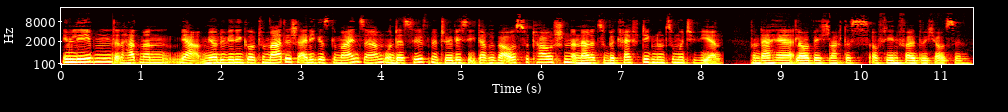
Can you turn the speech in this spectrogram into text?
im Leben, dann hat man ja mehr oder weniger automatisch einiges gemeinsam und das hilft natürlich, sich darüber auszutauschen, einander zu bekräftigen und zu motivieren. Von daher glaube ich, macht es auf jeden Fall durchaus Sinn.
